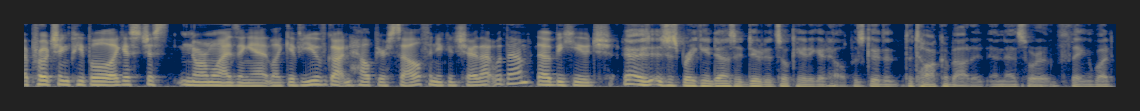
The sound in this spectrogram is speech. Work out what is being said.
approaching people, I guess just normalizing it. Like if you've gotten help yourself and you can share that with them, that would be huge. Yeah, it's just breaking it down. and Say, dude, it's okay to get help. It's good to, to talk about it and that sort of thing. But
